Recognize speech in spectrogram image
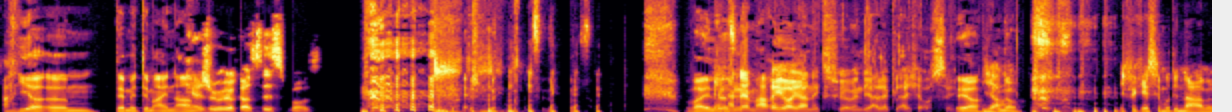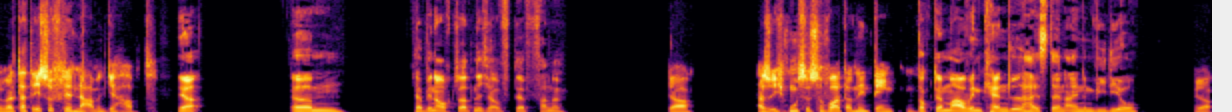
Ach hier, ähm, der mit dem einen Arm. Casual Rassismus. Weil da kann der Mario ja nichts für, wenn die alle gleich aussehen. Ja, ja. genau. ich vergesse immer die Namen, weil der hat eh so viele Namen gehabt. Ja. Ähm, ich habe ihn auch gerade nicht auf der Pfanne. Ja, also ich musste sofort an ihn denken. Dr. Marvin Kendall heißt er in einem Video. Ja.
